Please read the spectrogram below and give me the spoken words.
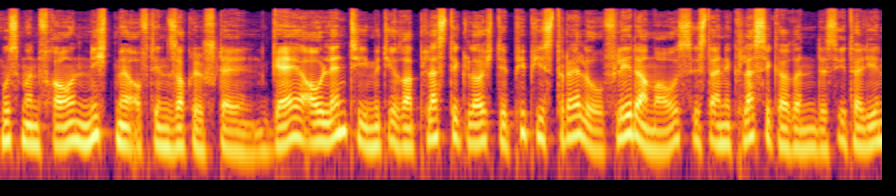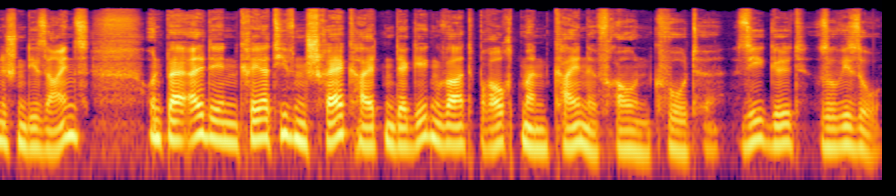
muss man Frauen nicht mehr auf den Sockel stellen. Gay Aulenti mit ihrer Plastikleuchte Pipistrello Fledermaus ist eine Klassikerin des italienischen Designs und bei all den kreativen Schrägheiten der Gegenwart braucht man keine Frauenquote. Sie gilt sowieso.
